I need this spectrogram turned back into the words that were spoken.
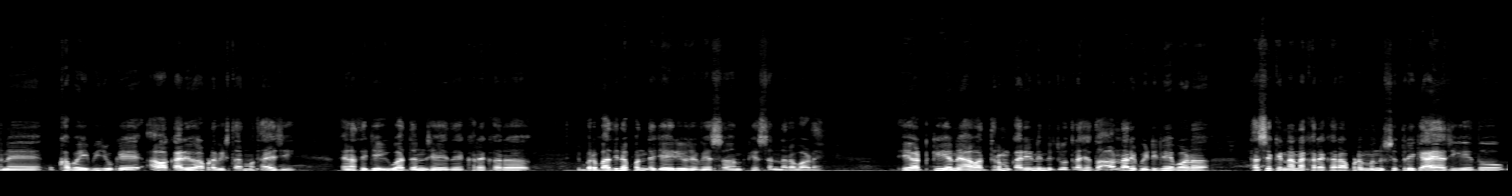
અને ઉખાભાઈ બીજું કે આવા કાર્યો આપણા વિસ્તારમાં થાય છે. એનાથી જે યુવાધન છે તે ખરેખર બરબાદીના પંથે જઈ રહ્યું છે વ્યસન ફેશનના રવાડે. એ અટકી અને આવા ધર્મ કાર્યની અંદર જોતરાશે તો આવનારી પેઢીને પણ થશે કે નાના ખરેખર આપણે મનુષ્ય તરીકે આવ્યા છીએ તો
